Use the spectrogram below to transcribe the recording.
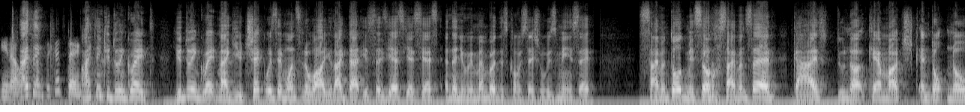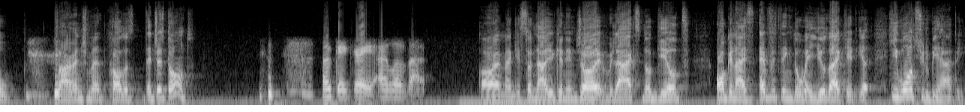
you know, I think that's a good thing. I think you're doing great. You're doing great, Maggie. You check with him once in a while. You like that. He says yes, yes, yes, and then you remember this conversation with me. You say, Simon told me so. Simon said, guys do not care much and don't know flower arrangement colors. They just don't. okay, great. I love that. All right, Maggie. So now you can enjoy, relax, no guilt, organize everything the way you like it. He wants you to be happy.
